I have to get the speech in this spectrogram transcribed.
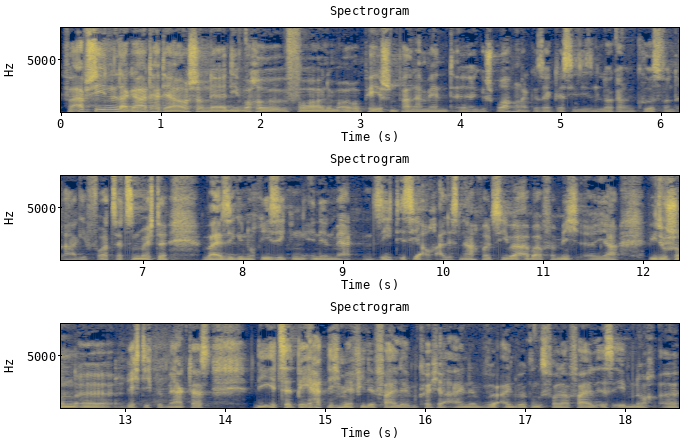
verabschieden. Lagarde hat ja auch schon äh, die Woche vor dem Europäischen Parlament äh, gesprochen, hat gesagt, dass sie diesen lockeren Kurs von Draghi fortsetzen möchte, weil sie genug Risiken in den Märkten sieht. Ist ja auch alles nachvollziehbar, aber für mich, äh, ja, wie du schon äh, richtig bemerkt hast, die EZB hat nicht mehr viele Pfeile im Köcher. Eine, ein wirkungsvoller Pfeil ist eben noch äh,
